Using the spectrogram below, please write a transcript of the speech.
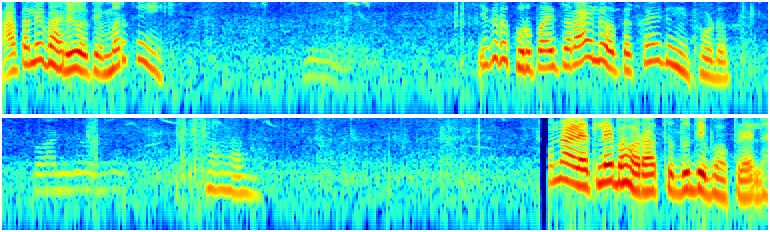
आता लई भारी होते बरं काही इकडं खुरपायचं राहिलं होतं काय नाही थोडं? हां. उन्हाळ्यात लय भाव राहतो दुधी भोपळ्याला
